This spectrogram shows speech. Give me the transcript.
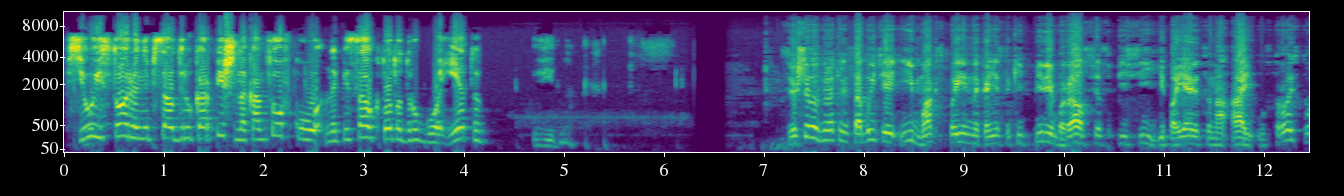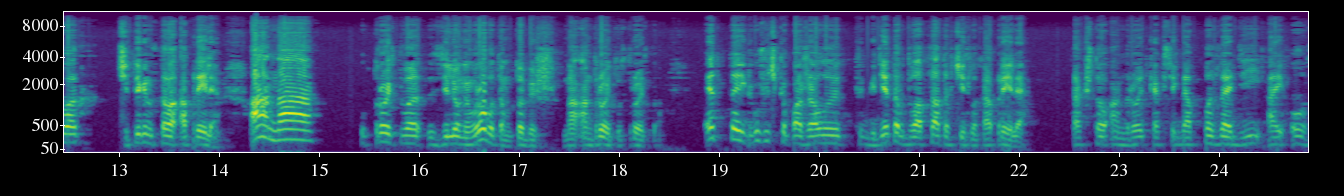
Всю историю написал Дрю Карпиш, на концовку написал кто-то другой, и это видно. Совершилось знаменательное событие, и Макс Пейн наконец-таки перебрался с PC и появится на i-устройствах 14 апреля. А на устройство с зеленым роботом, то бишь на Android устройство, эта игрушечка пожалует где-то в 20 числах апреля. Так что Android, как всегда, позади iOS.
